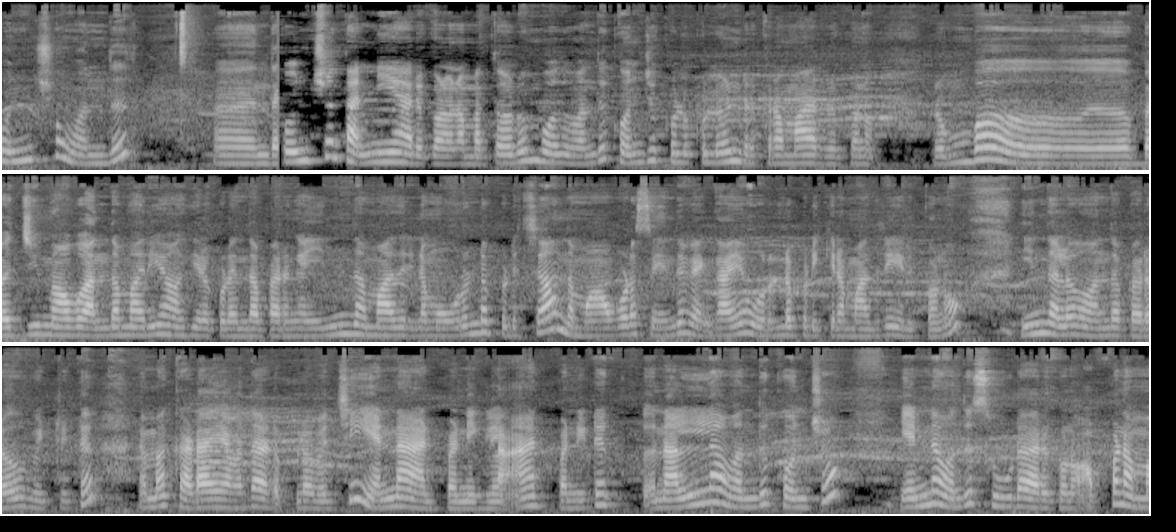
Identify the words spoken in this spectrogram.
கொஞ்சம் வந்து இந்த கொஞ்சம் தண்ணியாக இருக்கணும். நம்ம தொடும்போது வந்து கொஞ்சம் குழு குழுன்னு இருக்கிற மாதிரி இருக்கணும். ரொம்ப பஜ்ஜி மாவு அந்த மாதிரியும் ஆகிடக்கூடாது இந்த பாருங்கள் இந்த மாதிரி நம்ம உருண்டை பிடிச்சா அந்த மாவோட சேர்ந்து வெங்காயம் உருண்டை பிடிக்கிற மாதிரி இருக்கணும். இந்த அளவு வந்த பிறகு விட்டுட்டு நம்ம கடாயை வந்து அடுப்பில் வச்சு எண்ணெய் ஆட் பண்ணிக்கலாம். ஆட் பண்ணிவிட்டு நல்லா வந்து கொஞ்சம் எண்ணெய் வந்து சூடாக இருக்கணும். அப்போ நம்ம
